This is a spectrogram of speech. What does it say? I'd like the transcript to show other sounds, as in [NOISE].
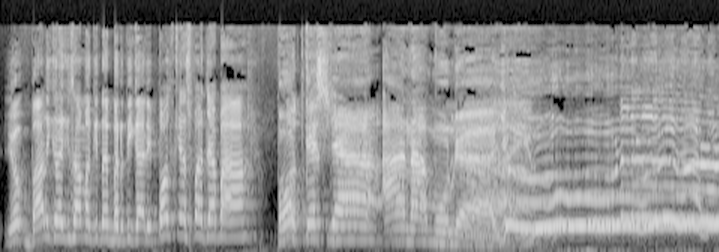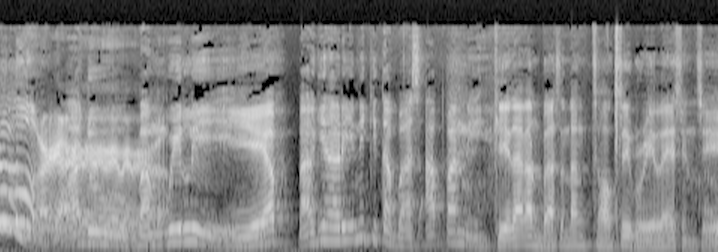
Yuk balik lagi sama kita bertiga di podcast Pacapa Podcastnya anak muda. Yuk. Waduh, Bang Willy. Yep Pagi hari ini kita bahas apa nih? Kita akan bahas tentang toxic relationship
